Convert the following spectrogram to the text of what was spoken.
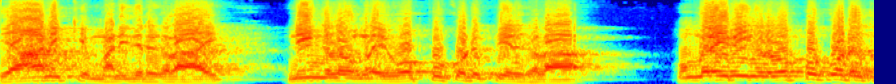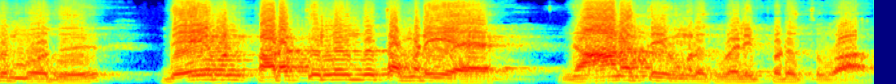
தியானிக்கும் மனிதர்களாய் நீங்கள் உங்களை ஒப்புக் கொடுப்பீர்களா உங்களை நீங்கள் ஒப்புக் கொடுக்கும் போது தேவன் பரத்திலிருந்து தம்முடைய ஞானத்தை உங்களுக்கு வெளிப்படுத்துவார்.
